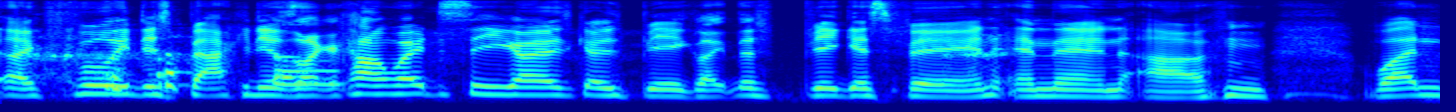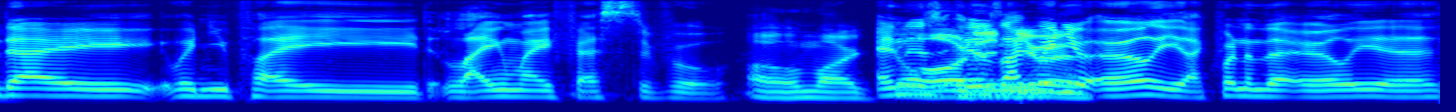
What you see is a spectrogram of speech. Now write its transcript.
like fully just backing you. I was like, I can't wait to see you guys go big, like the biggest fan. And then um, one day when you played Laneway Festival, oh my god! and it was, it was and like when you were early, like one of the earlier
